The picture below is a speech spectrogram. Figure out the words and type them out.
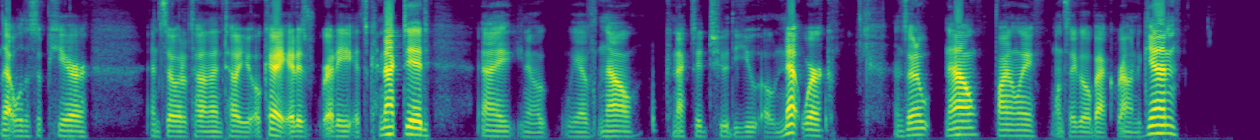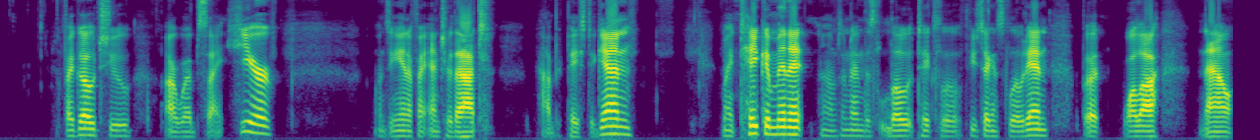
That will disappear. And so it'll then tell you, okay, it is ready, it's connected. Uh, you know, we have now connected to the UO network. And so now, finally, once I go back around again, if I go to our website here, once again, if I enter that, copy paste again, might take a minute. Um, sometimes this load takes a, little, few seconds to load in, but voila, now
